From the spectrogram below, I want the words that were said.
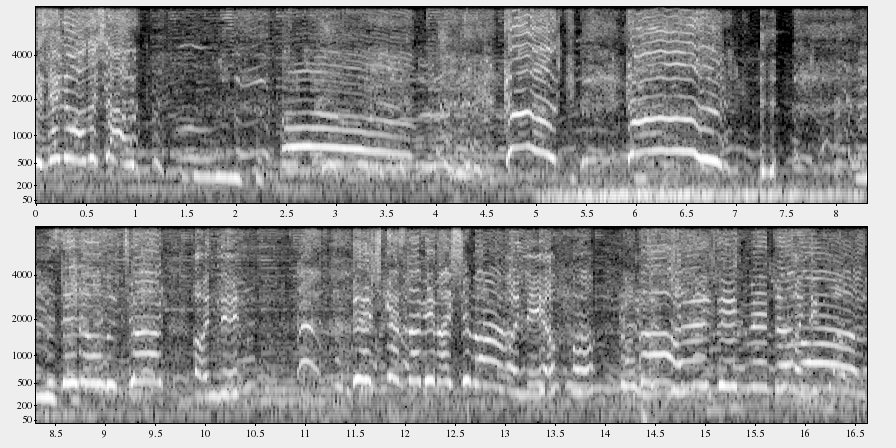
Bize ne olacak? Ah! Bize ne olacak? Anne. Üç kızla bir başıma. Anne yapma. Aa, öldün mü Davut? Anne kalk.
